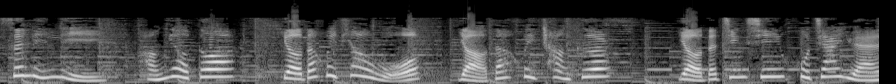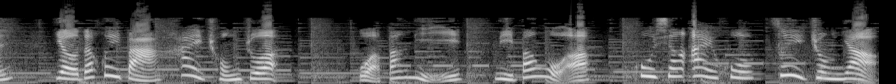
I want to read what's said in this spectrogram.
森林里朋友多，有的会跳舞，有的会唱歌，有的精心护家园，有的会把害虫捉。我帮你，你帮我，互相爱护最重要。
